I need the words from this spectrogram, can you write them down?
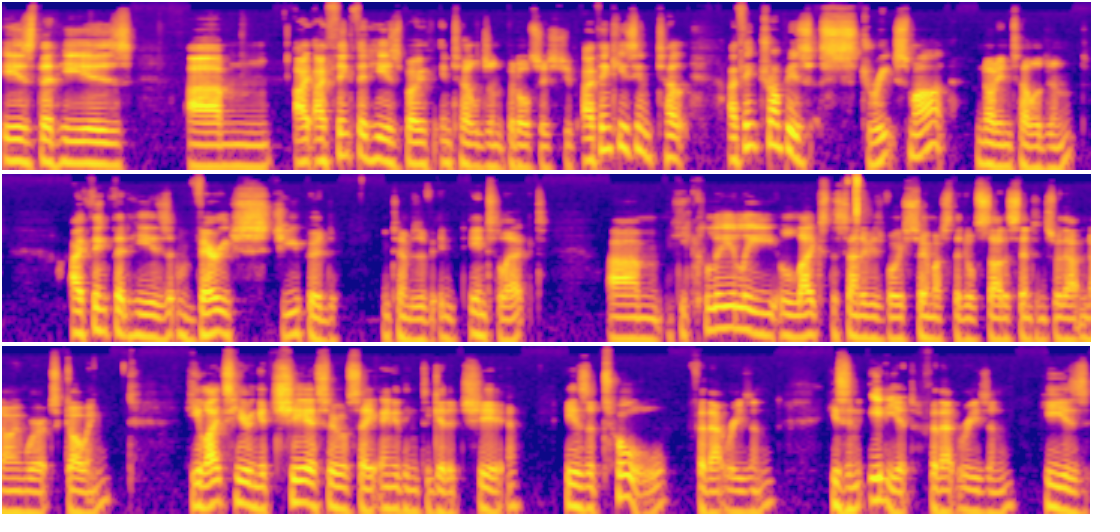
is that he is. Um, I, I think that he is both intelligent but also stupid. I think he's intel. I think Trump is street smart, not intelligent. I think that he is very stupid in terms of in- intellect. Um, he clearly likes the sound of his voice so much that he'll start a sentence without knowing where it's going. He likes hearing a cheer, so he'll say anything to get a cheer. He is a tool for that reason. He's an idiot for that reason. He is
